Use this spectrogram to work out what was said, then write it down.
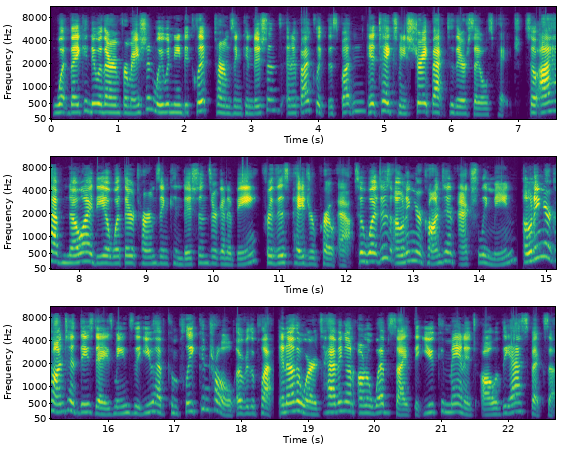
what they can do with our information, we would need to click terms and conditions. And if I click this button, it takes me straight back to their sales page. So I have no idea what their terms and conditions are going to be for this PagrPro app. So what does owning your content actually mean? Owning your content these days means that you have complete control over the platform. In other words, having it on a website that you can manage all of the aspects of.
